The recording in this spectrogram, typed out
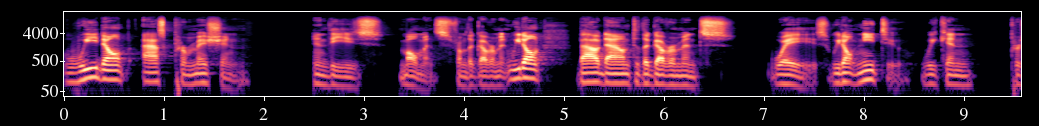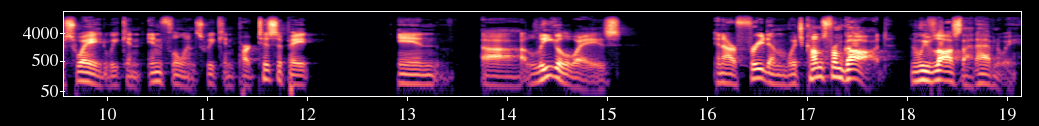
We don't ask permission in these moments from the government. We don't bow down to the government's ways. We don't need to. We can persuade, we can influence, we can participate in uh, legal ways in our freedom, which comes from God. And we've lost that, haven't we?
